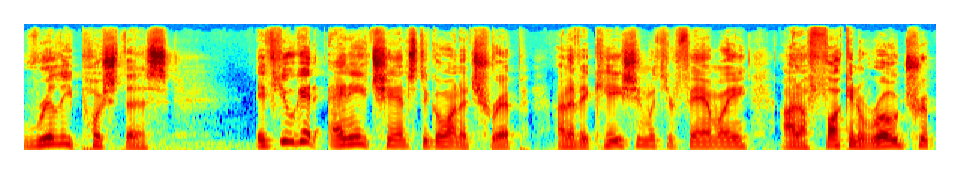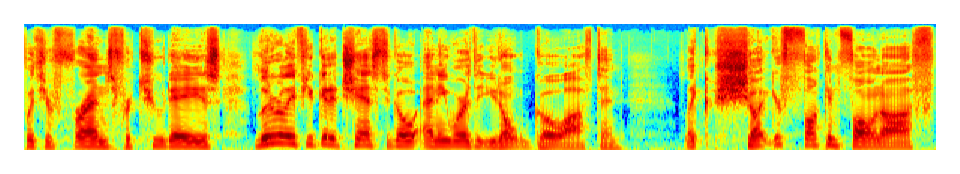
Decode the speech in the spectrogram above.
really push this. If you get any chance to go on a trip, on a vacation with your family, on a fucking road trip with your friends for 2 days, literally if you get a chance to go anywhere that you don't go often, like shut your fucking phone off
